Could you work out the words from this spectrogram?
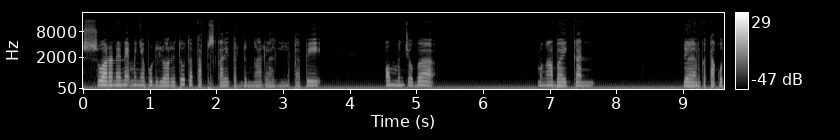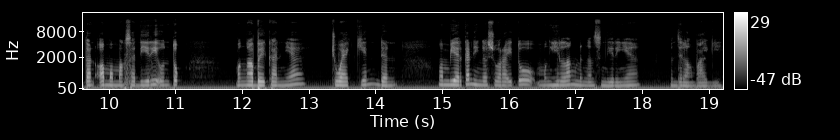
suara nenek menyapu di luar itu tetap sekali terdengar lagi, tapi Om mencoba mengabaikan dalam ketakutan Om memaksa diri untuk mengabaikannya, cuekin dan membiarkan hingga suara itu menghilang dengan sendirinya menjelang pagi.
